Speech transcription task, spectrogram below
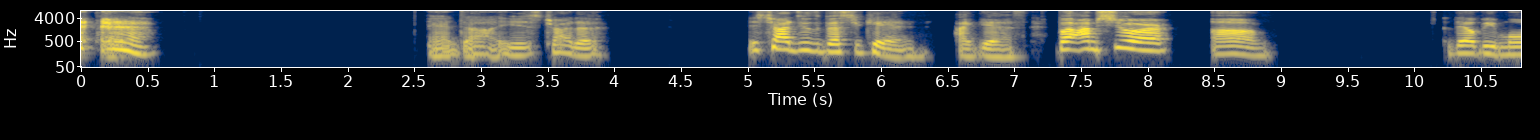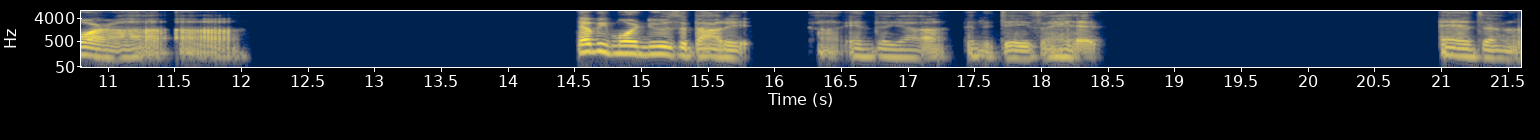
and uh, you just try to just try to do the best you can, I guess. But I'm sure um, there'll be more uh, uh, there'll be more news about it uh, in the uh, in the days ahead. And uh,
